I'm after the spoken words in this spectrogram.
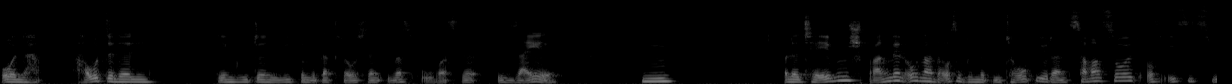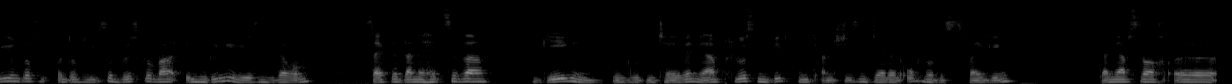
Und haute dann den guten Lise mit der Clothesline übers oberste Seil. Hm. Taven sprang dann auch nach draußen mit einem Topi oder einem Somersault auf EC3 und auf, und auf Lisa Briscoe war im Ring gewesen wiederum. Zeigte dann eine Headsetter gegen den guten Taven, ja, plus ein Big Boot anschließend, der dann auch nur bis 2 ging. Dann gab es noch äh,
